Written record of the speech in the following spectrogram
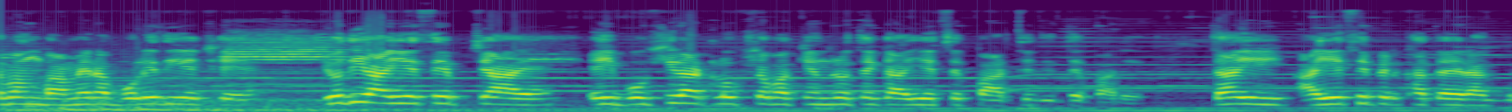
এবং বামেরা বলে দিয়েছে, যদি আইএসএফ চায়, এই বসিরহাট লোকসভা কেন্দ্র থেকে আইএসএফ প্রার্থী দিতে পারে। তাই আইএসএফ এর খাতায় রাখব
